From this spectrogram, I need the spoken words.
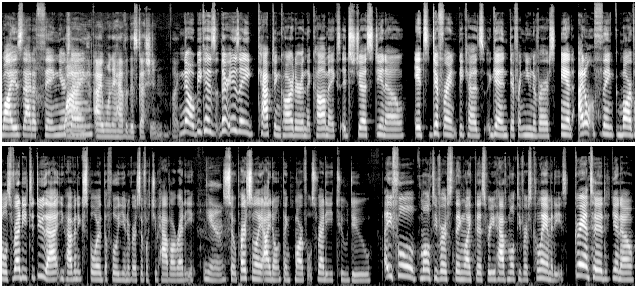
Why is that a thing you're why? saying? I want to have a discussion. Like, No, because there is a Captain Carter in the comics. It's just, you know, it's different because, again, different universe. And I don't think Marvel's ready to do that. You haven't explored the full universe of what you have already. yeah, So, personally, I don't think Marvel's ready to do a full multiverse thing like this where you have multiverse calamities. Granted, you know,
